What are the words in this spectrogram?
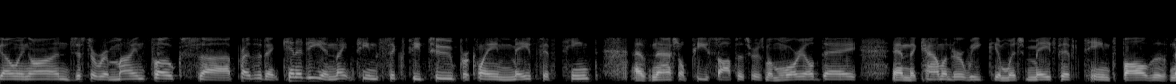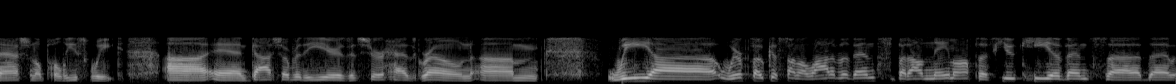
going on. Just to remind folks, uh, President Kennedy in 1962 proclaimed May 15th as National Peace Officers Memorial Day, and the calendar week in which May 15th falls is National Police Week. Uh, and gosh, over the years, it sure has grown. Um, we uh, we're focused on a lot of events, but I'll name off a few key events uh, that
